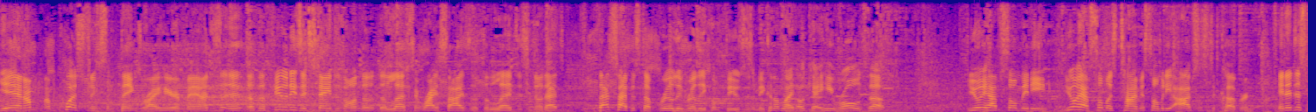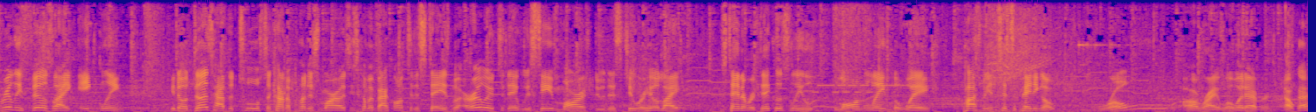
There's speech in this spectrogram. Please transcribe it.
Yeah, and I'm, I'm questioning some things right here, man. I just, uh, the few of these exchanges on the, the left and right sides of the ledges, you know, that that type of stuff really, really confuses me. Because I'm like, okay, he rolls up. You only have so many, you only have so much time and so many options to cover. And it just really feels like Inkling, you know, does have the tools to kind of punish Mario as he's coming back onto the stage. But earlier today, we've seen Marss do this too, where he'll like stand a ridiculously long length away, possibly anticipating a roll. All right, well, whatever. Okay,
